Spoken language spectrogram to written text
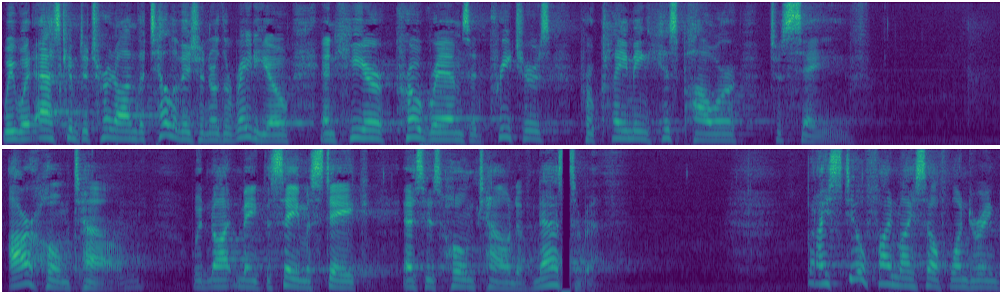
We would ask him to turn on the television or the radio and hear programs and preachers proclaiming his power to save our hometown would not make the same mistake as his hometown of Nazareth. But I still find myself wondering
